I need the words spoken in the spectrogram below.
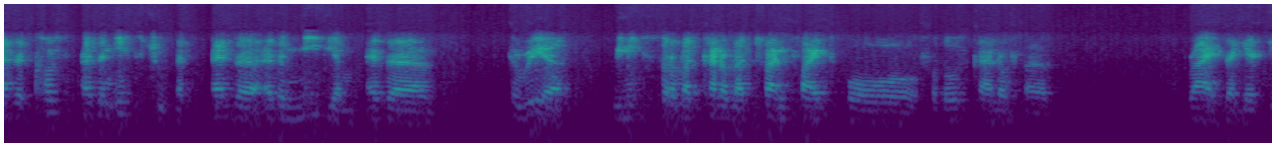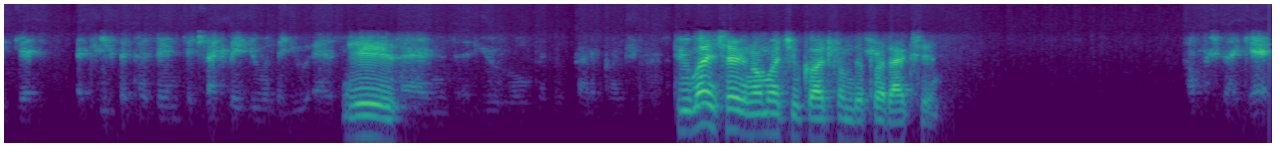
as a as an institute, as as a as a medium, as a career, we need to sort of like kind of like try and fight for for those kind of uh, rights, I guess, to get at least percentage like they do in the US Yes. and Europe and those kind of countries. Do you mind sharing how much you got from the production? How much did I get?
